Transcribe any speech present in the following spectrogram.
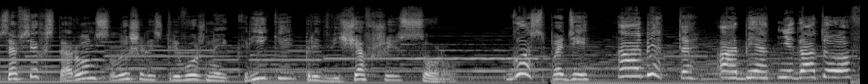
Со всех сторон слышались тревожные крики, предвещавшие ссору. «Господи, обед-то? Обед не готов!»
